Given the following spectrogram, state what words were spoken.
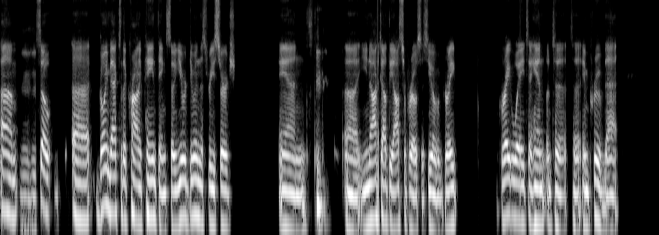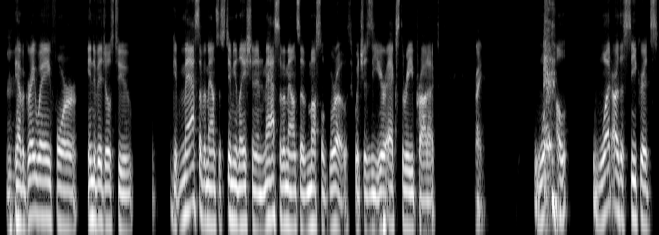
um, Mhm. so uh, going back to the chronic pain thing, so you were doing this research, and uh, you knocked out the osteoporosis. You have a great, great way to hand to to improve that. Mhm. You have a great way for individuals to get massive amounts of stimulation and massive amounts of muscle growth, which is your X3 product. Right. What what are the secrets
